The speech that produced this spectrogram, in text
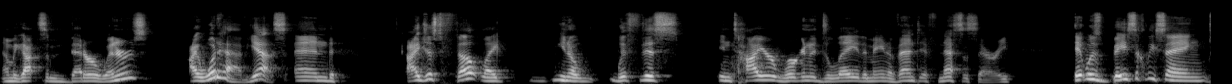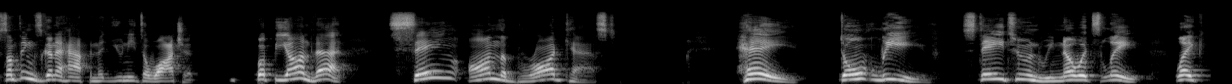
and we got some better winners, I would have, yes. And I just felt like, you know, with this entire we're going to delay the main event if necessary. It was basically saying something's going to happen that you need to watch it. But beyond that, saying on the broadcast, hey, don't leave, stay tuned, we know it's late. Like,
